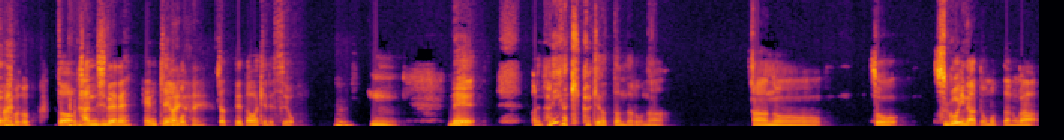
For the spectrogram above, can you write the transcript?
なるほど。そう、感じでね、偏見を持っはいはい。ちゃってたわけですよ。うん。うん。で、あれ何がきっかけだったんだろうな。あのーそう、すごいなと思ったのが、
